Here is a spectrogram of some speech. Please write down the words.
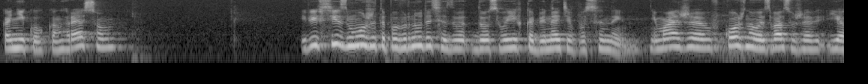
канікул Конгресу, і ви всі зможете повернутися до- своїх кабінетів восени. І майже в кожного з вас вже є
